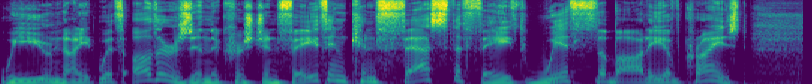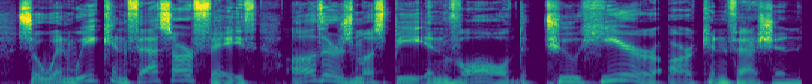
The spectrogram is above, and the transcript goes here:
We unite with others in the Christian faith and confess the faith with the body of Christ. So when we confess our faith, others must be involved to hear our confession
